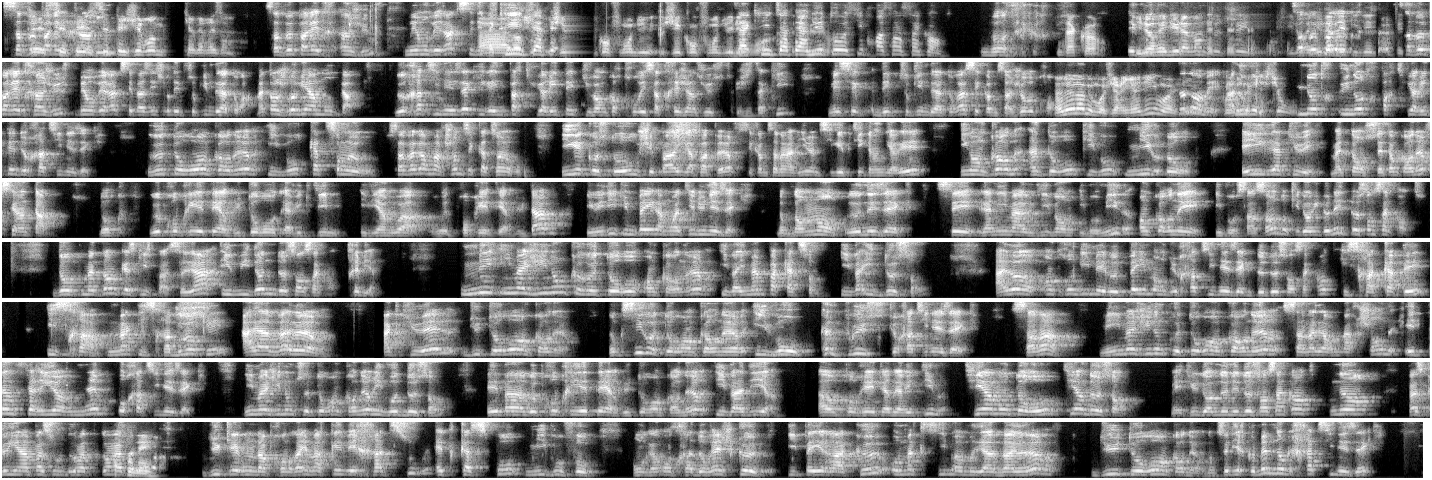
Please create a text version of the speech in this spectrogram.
ça. peut paraître C'était Jérôme qui avait raison. ça peut paraître injuste, mais on verra que c'est des Ah, qui j'ai confondu, j'ai confondu les Zaki, voix. tu as perdu toi aussi 350. Bon, d'accord. D'accord. Il aurait dû la vendre tout de suite. Il Ça aurait peut dû la paraître-. Ça peut paraître injuste, mais on verra que c'est basé sur des psukim de la Torah. Maintenant, je reviens à mon cas. Le Khatinezek, il a une particularité, tu vas encore trouver ça très injuste, Jizaki, mais c'est des psukim de la Torah, c'est comme ça. Je reprends. Ah non, non, mais moi, j'ai rien dit, moi. Non, non, mais à nouveau. Une autre, une autre particularité de Khatinezek. Le taureau en corner, il vaut 400 euros. Sa valeur marchande, c'est 400 euros. Il est costaud, ou je sais pas, il n'a pas peur. C'est comme ça dans la vie, même s'il est petit, gringalé. Il en corne un taureau qui vaut 1000 euros. Et il l'a tué. Maintenant, cet en corner, c'est un table. Donc, le propriétaire du taureau de la victime, il vient voir le propriétaire du table. Il lui dit Tu me payes la moitié du Nézek. Donc, normalement, le Nézek, c'est l'animal vivant, il vaut 1000. En corné, il vaut 500. Donc, il doit lui donner 250. Donc maintenant, qu'est-ce qui se passe? Là, il lui donne 250. Très bien. Mais imaginons que le taureau en corner, il vaille même pas 400, il vaille 200. Alors, entre guillemets, le paiement du Khatsinezek de 250, il sera capé, il sera, ma- il sera bloqué à la valeur actuelle du taureau en corner. Donc, si le taureau en corner, il vaut plus que Khatsinezek, ça va. Mais imaginons que le taureau en corner, sa valeur marchande est inférieure même au Khatsinezek. Imaginons que ce taureau en corner, il vaut 200. Eh bien, le propriétaire du taureau en corner, il va dire au propriétaire de la victime Tiens mon taureau, tiens 200. Mais tu dois me donner 250 Non, parce qu'il y a un passage dans la. Torah duquel on apprendra est marqué Vechatsu et Kaspo Migufo. On rentrera d'Oresh que il payera que au maximum la valeur du taureau en corner. Donc, c'est-à-dire que même dans le Khatsinezek,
